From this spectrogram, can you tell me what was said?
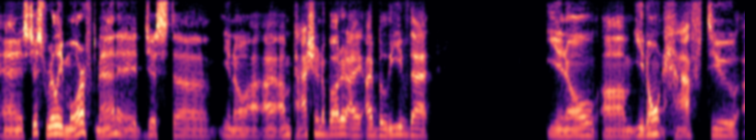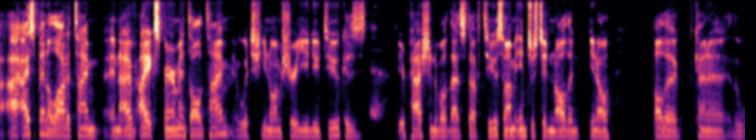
And it's just really morphed, man. It just, uh, you know, I, I'm passionate about it. I, I believe that, you know, um, you don't have to. I, I spend a lot of time, and I I experiment all the time, which you know I'm sure you do too, because you're passionate about that stuff too. So I'm interested in all the, you know, all the kind of the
